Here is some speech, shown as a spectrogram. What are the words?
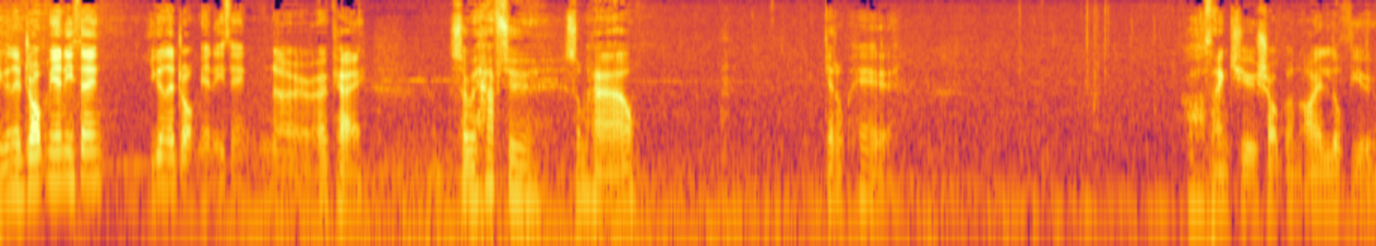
You gonna drop me anything? You gonna drop me anything? No, okay. So we have to somehow get up here. Oh, thank you, shotgun. I love you.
